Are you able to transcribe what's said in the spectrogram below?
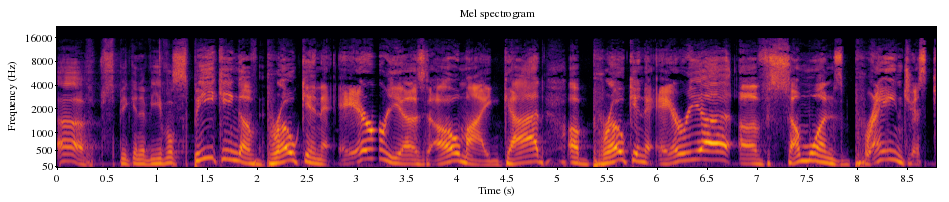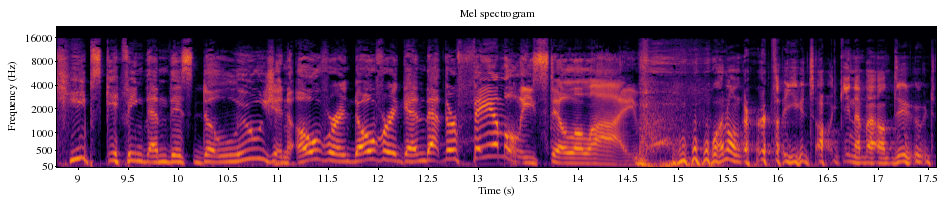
Uh, speaking of evil, Speaking of broken areas, oh my god, a broken area of someone's brain just keeps giving them this delusion over and over again that their family's still alive. what on earth are you talking about, dude?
